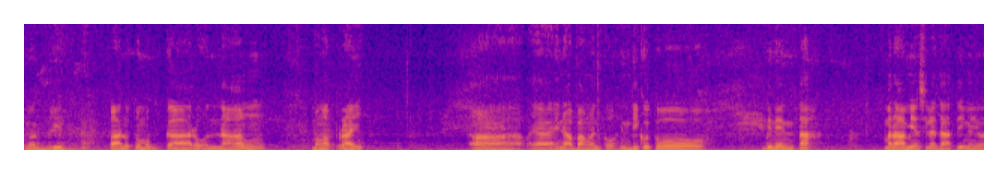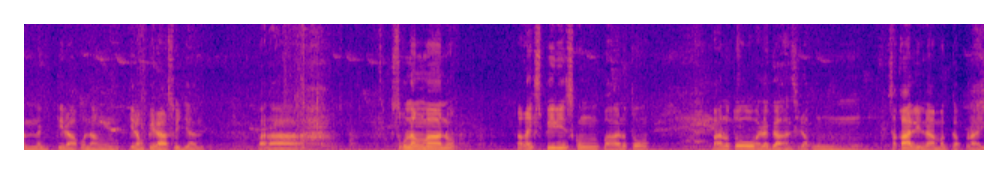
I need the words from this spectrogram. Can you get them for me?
mag-breed. Paano to magkaroon ng mga fry. Ah, kaya inaabangan ko. Hindi ko to binenta. Marami yan sila dati. Ngayon nagtira ako ng ilang piraso dyan. Para gusto ko lang maano, maka-experience kung paano to paano to alagaan sila kung sakali na magka-fry.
